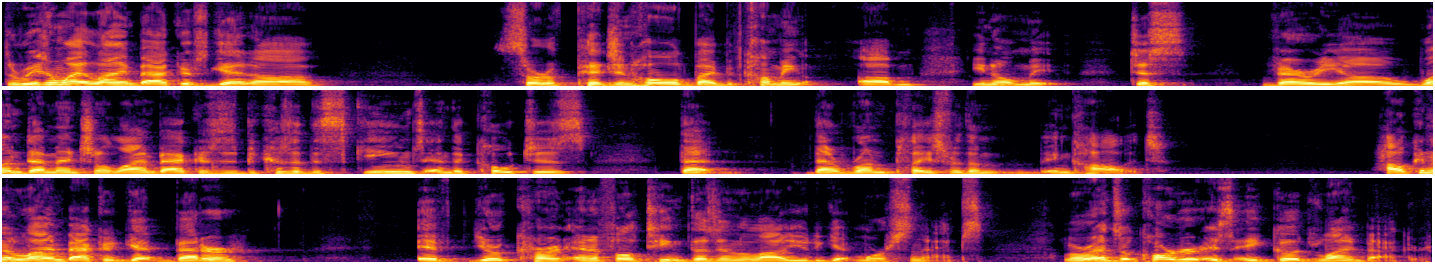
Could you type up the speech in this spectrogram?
The reason why linebackers get uh, sort of pigeonholed by becoming, um, you know, just very uh, one dimensional linebackers is because of the schemes and the coaches that that run plays for them in college. How can a linebacker get better if your current NFL team doesn't allow you to get more snaps? Lorenzo Carter is a good linebacker.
